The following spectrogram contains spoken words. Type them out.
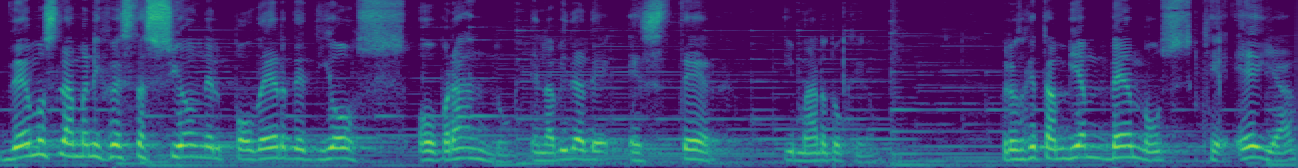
vemos la manifestación del poder de Dios obrando en la vida de Esther y Mardoqueo. Pero que también vemos que ella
